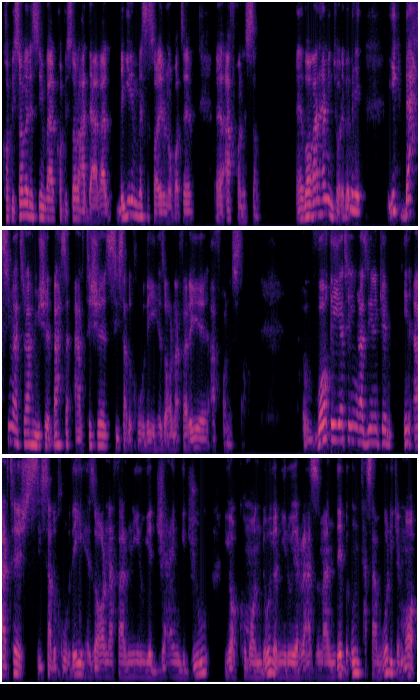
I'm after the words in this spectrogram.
کاپیسا برسیم و کاپیسا رو حداقل بگیریم مثل سایر نقاط افغانستان. واقعا همینطوره. ببینید یک بحثی مطرح میشه بحث ارتش 300 خورده هزار نفره افغانستان. واقعیت این قضیه اینه که این ارتش 300 خورده هزار نفر نیروی جنگجو یا کماندو یا نیروی رزمنده به اون تصوری که ما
